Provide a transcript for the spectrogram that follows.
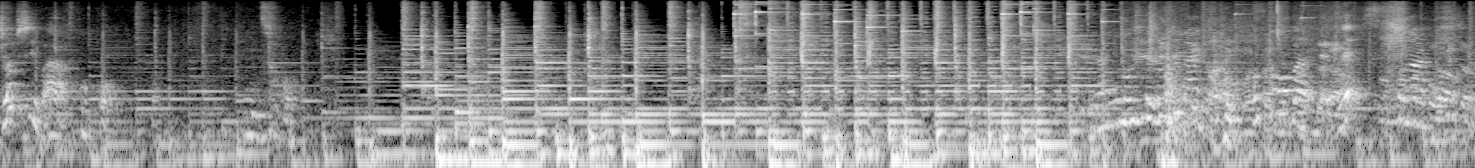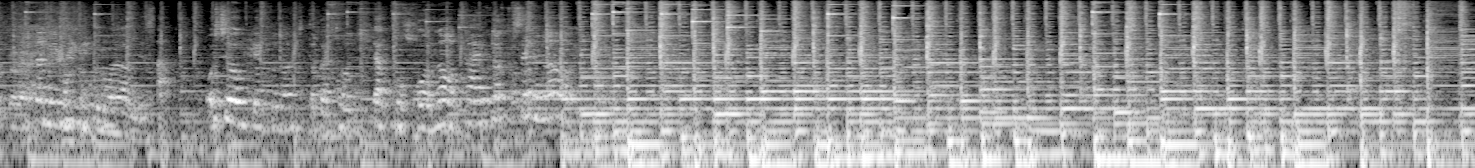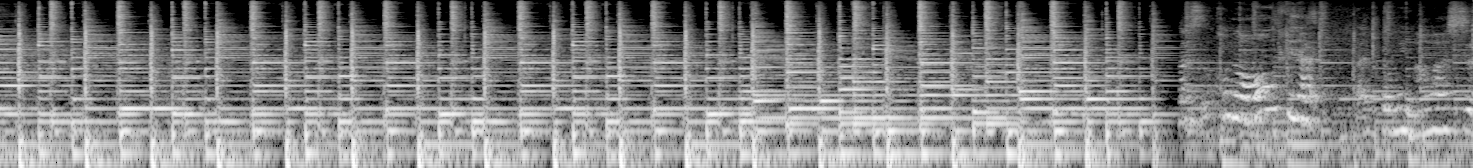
女子はここ。うんそう何もしてないの当番でねこの後下にも聞いてもらうんです。あお正客の人が取ったここの対角の大きな後に回す。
